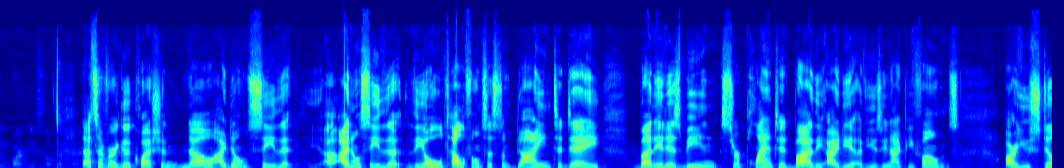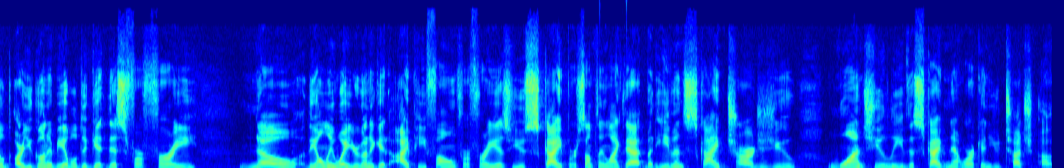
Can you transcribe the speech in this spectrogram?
Embarq and stuff like that? That's a very good question. No, I don't see that. Uh, I don't see the the old telephone system dying today, but it is being supplanted by the idea of using IP phones. Are you still? Are you going to be able to get this for free? No. The only way you're going to get IP phone for free is use Skype or something like that. But even Skype charges you once you leave the Skype network and you touch uh,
